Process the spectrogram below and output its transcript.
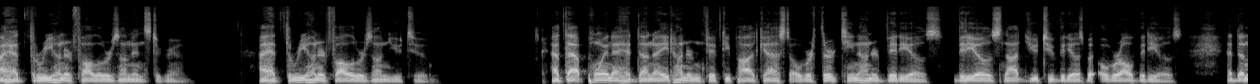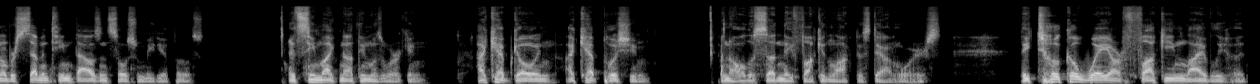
I had 300 followers on Instagram. I had 300 followers on YouTube. At that point, I had done 850 podcasts, over 1,300 videos, videos, not YouTube videos, but overall videos. Had done over 17,000 social media posts. It seemed like nothing was working. I kept going, I kept pushing, and all of a sudden they fucking locked us down, Warriors. They took away our fucking livelihood.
